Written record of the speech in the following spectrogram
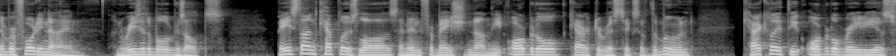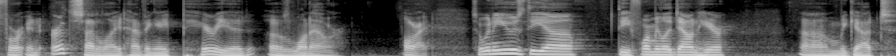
Number 49, unreasonable results. Based on Kepler's laws and information on the orbital characteristics of the moon, calculate the orbital radius for an Earth satellite having a period of one hour. All right, so we're going to use the, uh, the formula down here. Um, we got,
